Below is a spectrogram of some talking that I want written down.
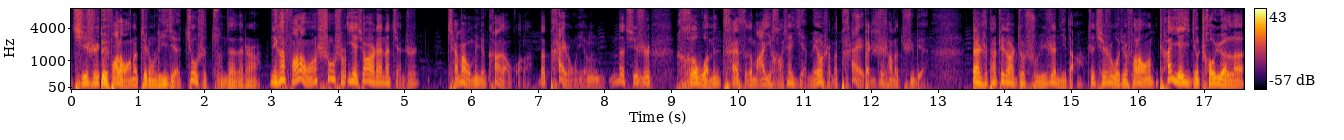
其实对法老王的这种理解就是存在在这儿。你看法老王收拾夜宵二代，那简直前面我们已经看到过了，那太容易了。嗯那其实和我们踩死个蚂蚁好像也没有什么太本质上的区别。但是他这段就属于任你打，这其实我觉得法老王他也已经超越了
